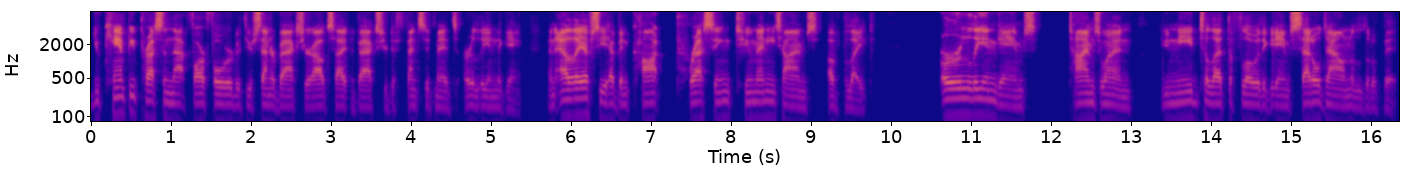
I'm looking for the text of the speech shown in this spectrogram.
You can't be pressing that far forward with your center backs, your outside backs, your defensive mids early in the game. And LAFC have been caught pressing too many times of late, early in games, times when you need to let the flow of the game settle down a little bit.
